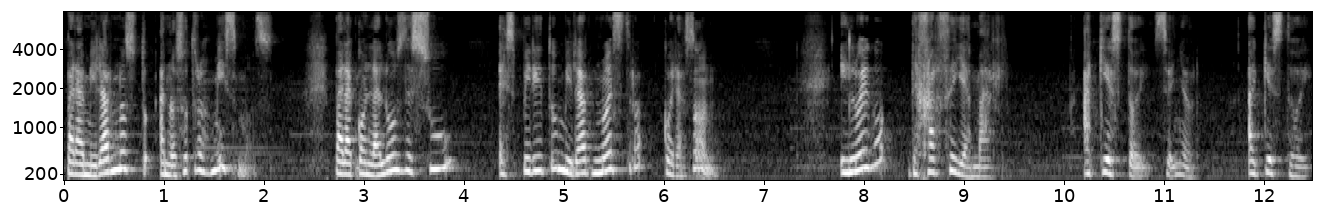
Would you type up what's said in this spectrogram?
para mirarnos a nosotros mismos, para con la luz de su espíritu mirar nuestro corazón. Y luego dejarse llamar. Aquí estoy, Señor, aquí estoy,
